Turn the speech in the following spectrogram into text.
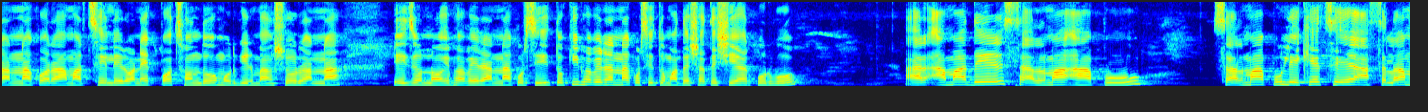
রান্না করা। আমার ছেলের অনেক পছন্দ মুরগির মাংস রান্না। এই জন্য এভাবে রান্না করছি। তো কীভাবে রান্না করছি তোমাদের সাথে শেয়ার করব? আর আমাদের সালমা আপু সালমা আপু লিখেছে, আসসালাম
